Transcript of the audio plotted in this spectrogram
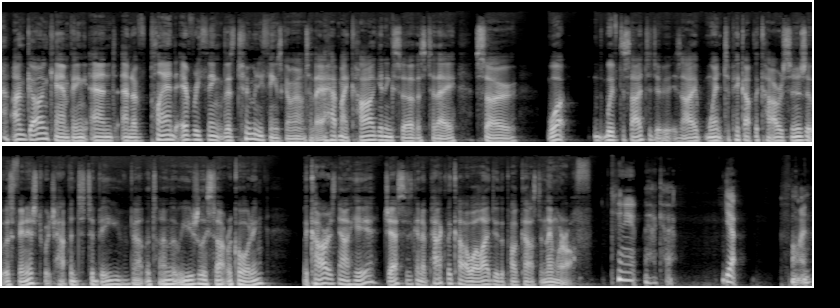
I'm going camping and, and I've planned everything. There's too many things going on today. I have my car getting serviced today. So what we've decided to do is I went to pick up the car as soon as it was finished, which happened to be about the time that we usually start recording. The car is now here. Jess is going to pack the car while I do the podcast and then we're off. Can you? Okay. Yep. Fine.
